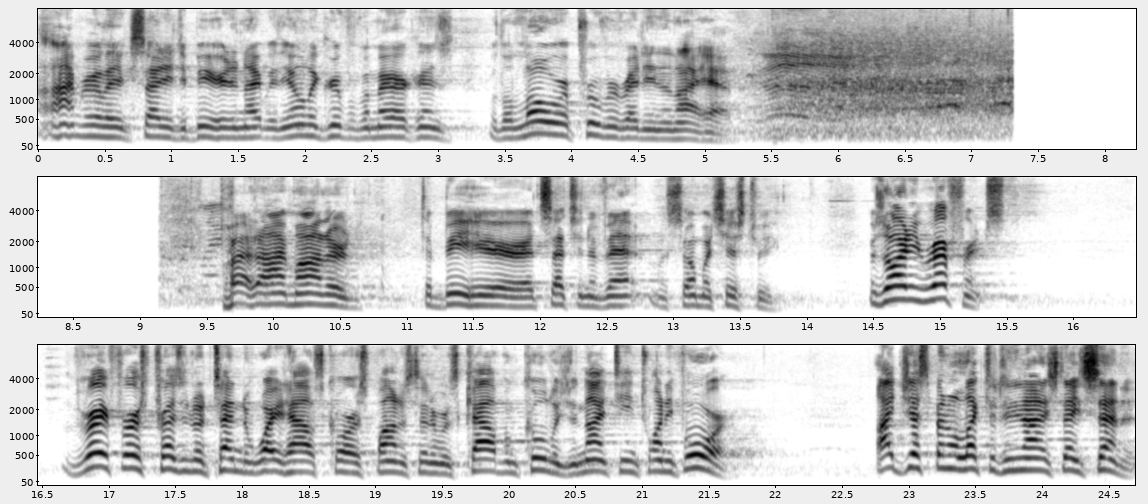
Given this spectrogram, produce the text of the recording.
I'm really excited to be here tonight with the only group of Americans with a lower approval rating than I have. but I'm honored to be here at such an event with so much history. It was already referenced. The very first president to attend the White House Correspondents' Dinner was Calvin Coolidge in 1924. I'd just been elected to the United States Senate.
